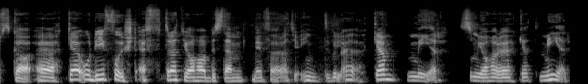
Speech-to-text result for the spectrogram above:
ska öka och det är först efter att jag har bestämt mig för att jag inte vill öka mer som jag har ökat mer.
